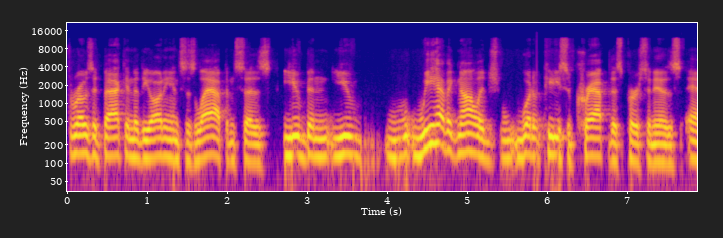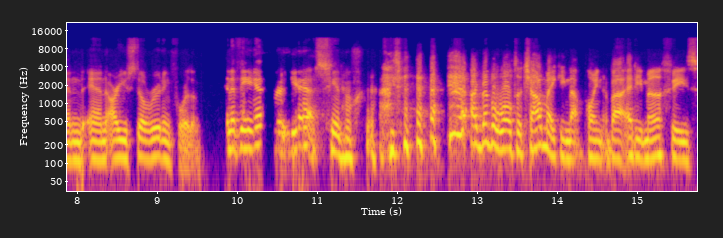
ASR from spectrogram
throws it back into the audience's lap and says, "You've been you we have acknowledged what a piece of crap this person is, and and are you still rooting for them?" And if the answer is yes, you know. I remember Walter Chaw making that point about Eddie Murphy's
